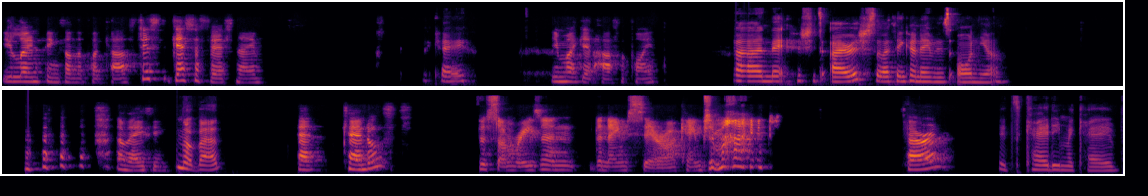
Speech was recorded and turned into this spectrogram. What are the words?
You learn things on the podcast. Just guess a first name. Okay. You might get half a point. Uh, na- she's Irish, so I think her name is Anya. Amazing. Not bad. Ca- Candles? For some reason, the name Sarah came to mind. Sharon? It's Katie McCabe.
